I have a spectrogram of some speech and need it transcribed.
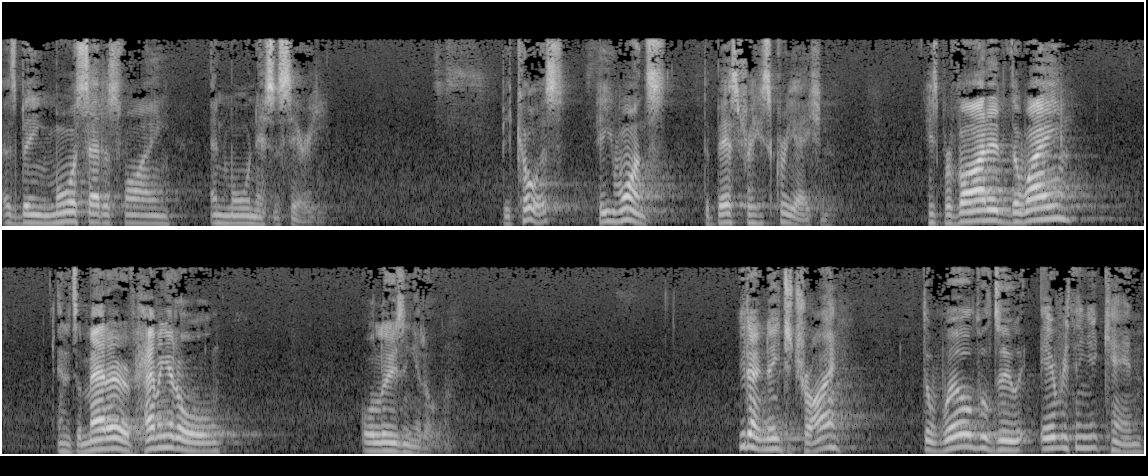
as being more satisfying and more necessary. Because he wants the best for his creation. He's provided the way, and it's a matter of having it all or losing it all. You don't need to try. The world will do everything it can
